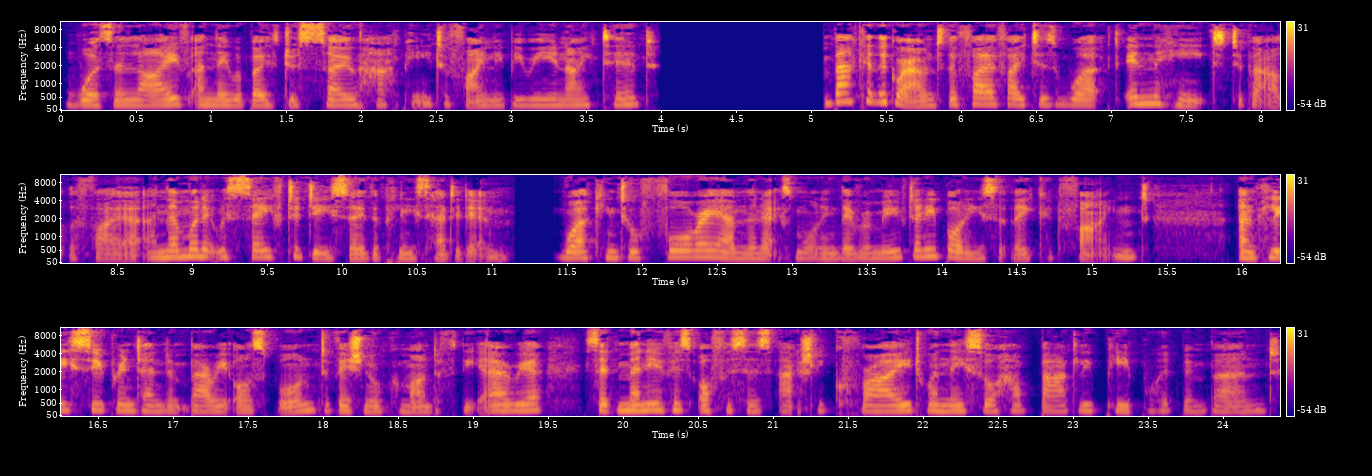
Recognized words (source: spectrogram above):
was alive and they were both just so happy to finally be reunited. Back at the ground, the firefighters worked in the heat to put out the fire, and then when it was safe to do so, the police headed in. Working till 4am the next morning, they removed any bodies that they could find, and Police Superintendent Barry Osborne, Divisional Commander for the area, said many of his officers actually cried when they saw how badly people had been burned.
